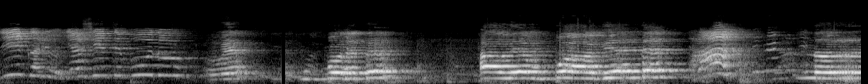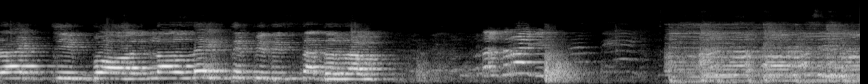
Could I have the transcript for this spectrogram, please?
Лікарю, я жити буду. Ви будете, але вбав'єте. Так! Ну раді бо, налегте 50 грам. Та зрадість! Анна Порозина.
